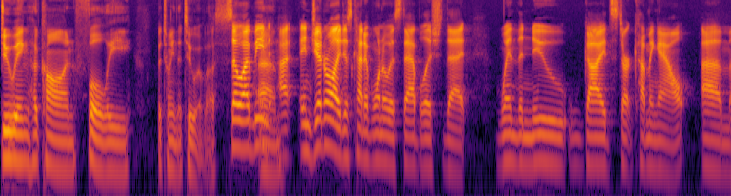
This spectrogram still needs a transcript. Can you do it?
doing Hacan fully between the two of us. So I mean, Um, I, in general, I just kind of want to establish that when the new guides start coming out, um,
